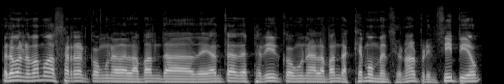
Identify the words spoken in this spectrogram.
Pero bueno, vamos a cerrar con una de las bandas de antes de despedir, con una de las bandas que hemos mencionado al principio.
